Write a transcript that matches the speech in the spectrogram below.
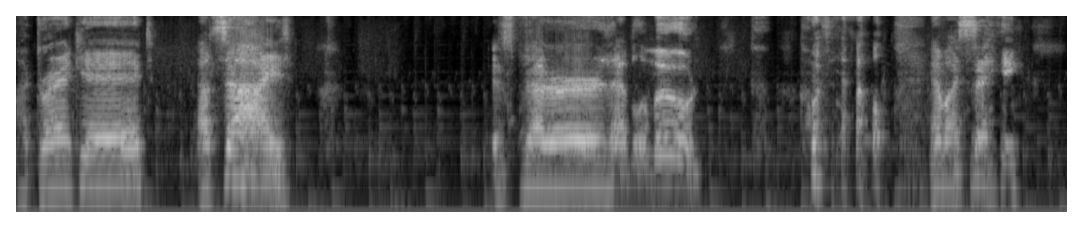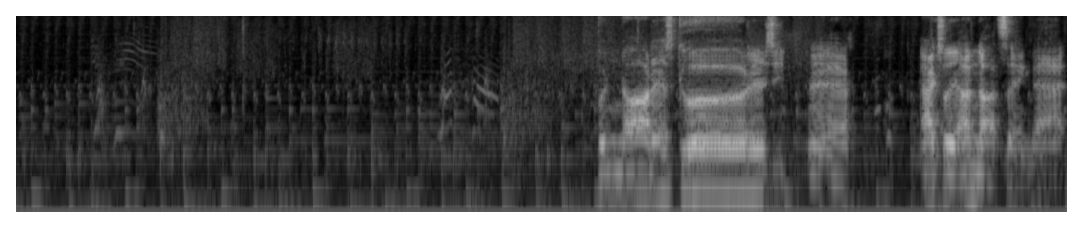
I drank it outside. It's better than Blue Moon. what the hell am I saying? But not as good as you. Eh. Actually, I'm not saying that.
